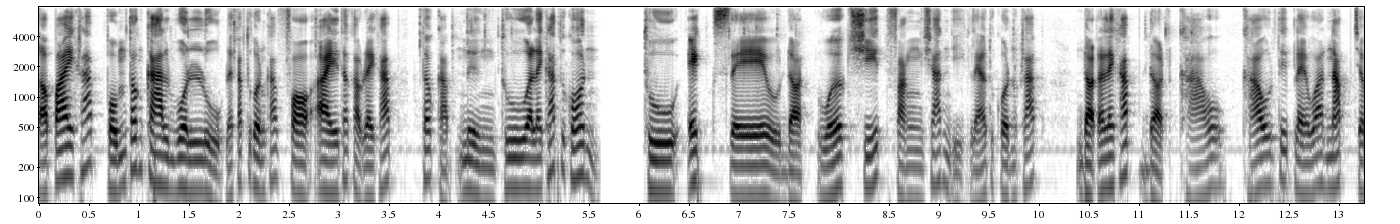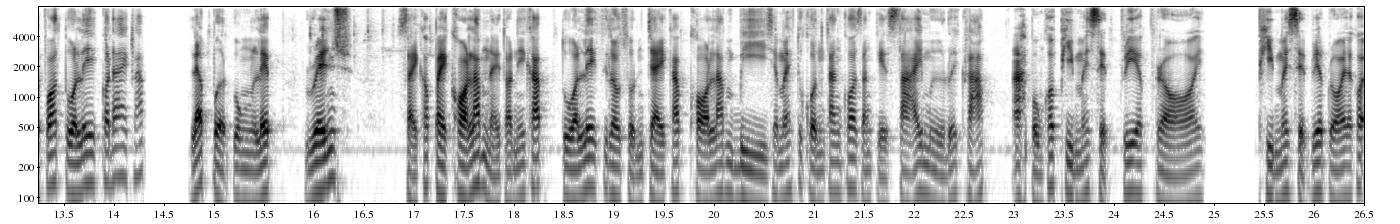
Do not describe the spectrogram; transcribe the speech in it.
ต่อไปครับผมต้องการวนลูปนะครับทุกคนครับ for i เท่ากับอะไรครับ เท่ากับ 1 to อะไรครับทุกคน to excel dot worksheet function อีกแล้วทุกคนครับ dot อะไรครับ dot count count ที่แปลว่านับเฉพาะตัวเลขก็ได้ครับ แล้วเปิดวงเล็บ range ใส่เข้าไปคอลัมน์ไหนตอนนี้ครับ ตัวเลขที่เราสนใจครับคอลัมน์ B ใช่ไหมทุกคนตั้งข้อสังเกตซ้ายมือด้วยครับ อะผมก็พิมพ์ให้เสร็จเรียบร้อย พิมพ์ให้เสร็จเรียบร้อยแล้วก็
